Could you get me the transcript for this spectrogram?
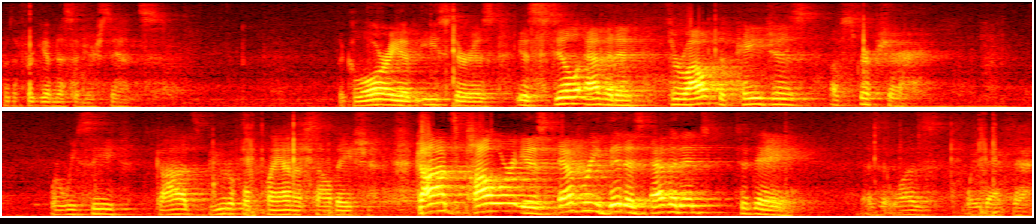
for the forgiveness of your sins. The glory of Easter is, is still evident throughout the pages of Scripture, where we see God's beautiful plan of salvation. God's power is every bit as evident today as it was way back then.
